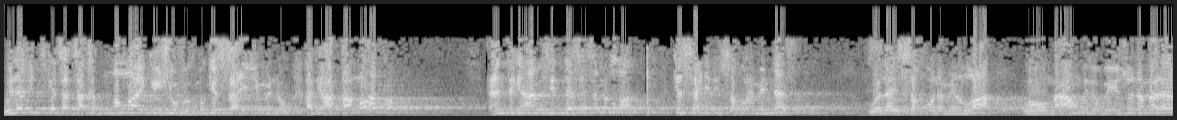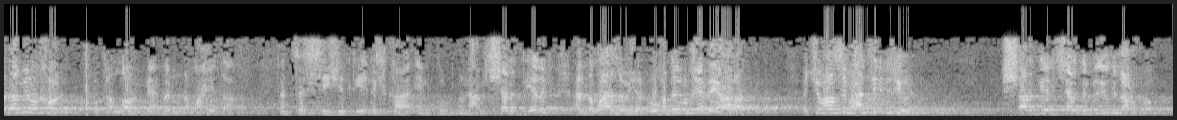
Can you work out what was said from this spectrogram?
وإذا كنت كتعتقد إن الله كيشوفك ما كيستحيش منه هذه اقام واقام عندك سيد الناس أحسن من الله. كالسحيل يستخفون من الناس ولا يستخفون من الله وهم معهم اذ يبيزون ما لا يرضى من القول. وكان الله بما يعملون محيطا. فانت السجل ديالك قائم كل نعم الشرط ديالك عند الله عز وجل. وغدا يوم القيامه يعرف. تشوف راسك على التلفزيون. الشر ديال الشر ديال الفيديو كتعرفه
